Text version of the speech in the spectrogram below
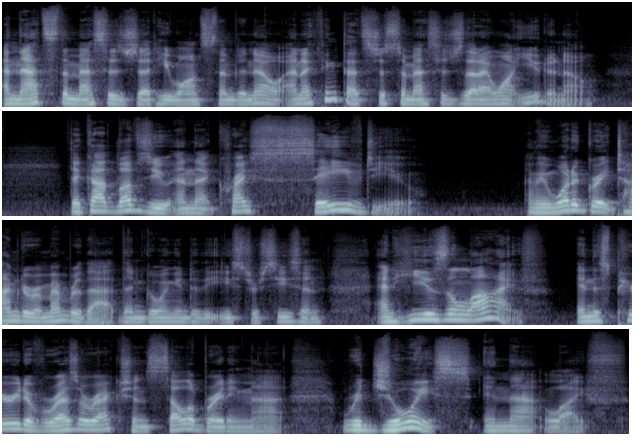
And that's the message that he wants them to know. And I think that's just a message that I want you to know that God loves you and that Christ saved you. I mean, what a great time to remember that than going into the Easter season. And he is alive in this period of resurrection, celebrating that. Rejoice in that life.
